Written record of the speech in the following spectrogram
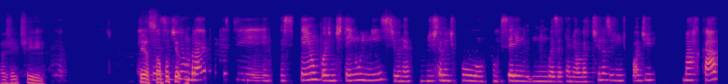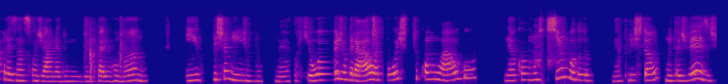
A gente pensar é um pouquinho. lembrar que nesse, nesse tempo a gente tem o início, né? justamente por, por serem línguas até neolatinas, a gente pode marcar a presença já né, do, do Império Romano e do cristianismo, né? porque hoje o Graal é posto como algo, né, como um símbolo né, cristão, muitas vezes,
